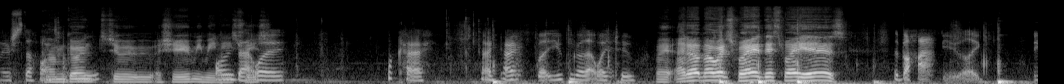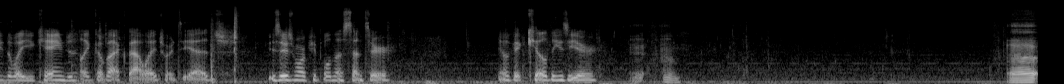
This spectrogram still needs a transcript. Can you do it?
There's stuff on I'm going to assume you mean Or these that trees. way. Okay. I, I, but you can go that way too. Wait, I don't know which way this way is. They're behind you, like the way you came, just like go back that way towards the edge. Because there's more people in the center. You'll get killed easier. Uh, um. Uh,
